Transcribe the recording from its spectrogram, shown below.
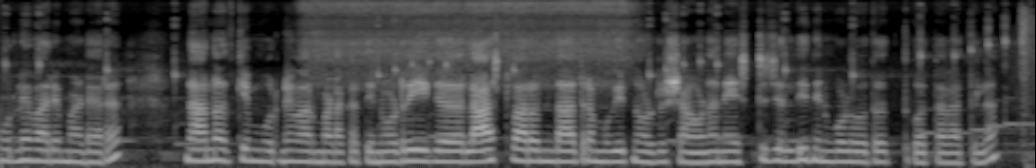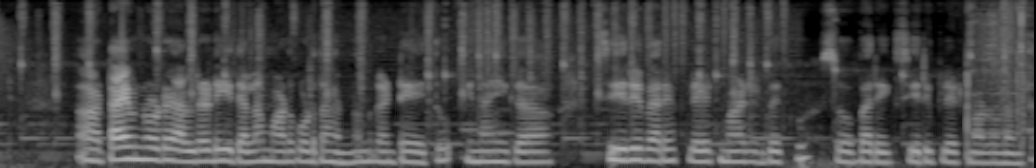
ಮೂರನೇ ವಾರಿ ಮಾಡ್ಯಾರ. ನಾನು ಅದಕ್ಕೆ ಮೂರನೇ ವಾರ ಮಾಡಕತ್ತೀನಿ. ನೋಡ್ರಿ, ಈಗ ಲಾಸ್ಟ್ ವಾರ ಒಂದಾದ್ರೆ ಮುಗೀತು ನೋಡ್ರಿ ಶ್ರಾವಣನ. ಎಷ್ಟು ಜಲ್ದಿ ದಿನಗಳು ಹೋದ್ರದ್ದು ಗೊತ್ತಾಗತ್ತಿಲ್ಲ. ಟೈಮ್ ನೋಡ್ರಿ ಆಲ್ರೆಡಿ ಇದೆಲ್ಲ ಮಾಡಿಕೊಡ್ದು ಹನ್ನೊಂದು ಗಂಟೆ ಆಯಿತು. ಇನ್ನು ಈಗ ಸೀರೆ ಬೇರೆ ಪ್ಲೇಟ್ ಮಾಡಿಡಬೇಕು. ಸೊ ಬರೀ ಈಗ ಸೀರೆ ಪ್ಲೇಟ್ ಮಾಡೋಣ ಅಂತ.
